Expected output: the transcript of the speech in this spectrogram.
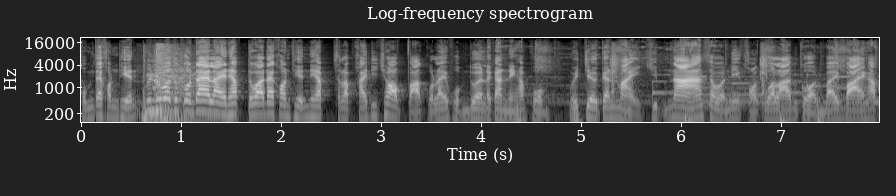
ผมได้คอนเทนต์ ไม่รู้ว่าทุกคนได้อะไรนะครับ แต่ว่าได้คอนเทนต์นะครับสำหรับใครที่ชอบฝากกดไลค์ผมด้วยแล้วกันนะครับผม ไว้เจอกันใหม่คลิปหน้า สวัสดีขอตัวลาไปก่อนบายบายครับ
